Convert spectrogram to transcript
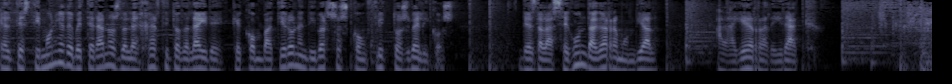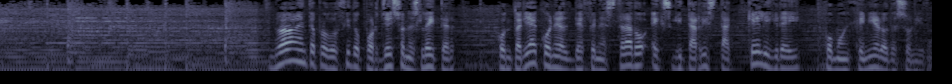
el testimonio de veteranos del Ejército del Aire que combatieron en diversos conflictos bélicos, desde la Segunda Guerra Mundial a la Guerra de Irak. Nuevamente producido por Jason Slater, contaría con el defenestrado ex guitarrista Kelly Gray como ingeniero de sonido.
